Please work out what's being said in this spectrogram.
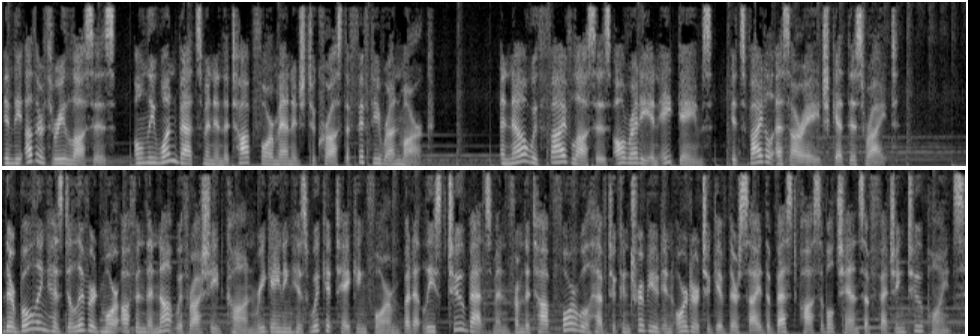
In the other three losses, only one batsman in the top four managed to cross the 50-run mark. And now with five losses already in eight games, it's vital SRH get this right. Their bowling has delivered more often than not with Rashid Khan regaining his wicket-taking form but at least two batsmen from the top four will have to contribute in order to give their side the best possible chance of fetching two points.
